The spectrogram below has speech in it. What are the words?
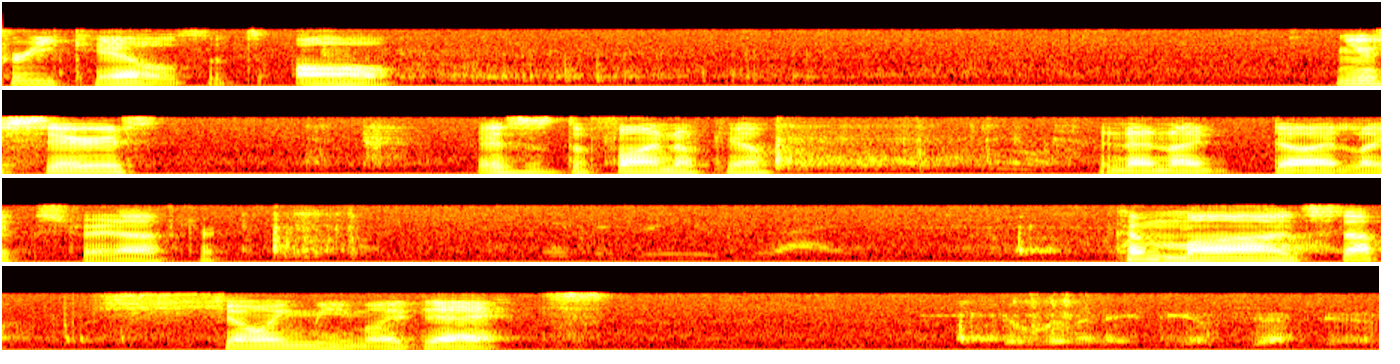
three kills, that's all. You serious? This is the final kill? And then I died like straight after. Come on, stop showing me my deaths. Eliminate the objective.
